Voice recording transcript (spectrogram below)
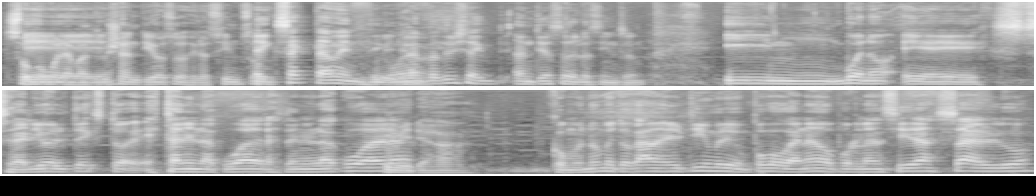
Son como Eh, la patrulla antiosos de los Simpsons. Exactamente, como la patrulla antioso de los Simpsons. Y mm, bueno, eh, salió el texto, están en la cuadra, están en la cuadra. Mirá. Como no me tocaban el timbre, un poco ganado por la ansiedad, salgo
